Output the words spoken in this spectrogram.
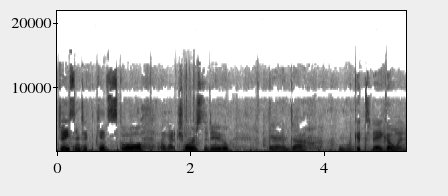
Jason took the kids to school. I got chores to do. And uh, we'll get today going.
